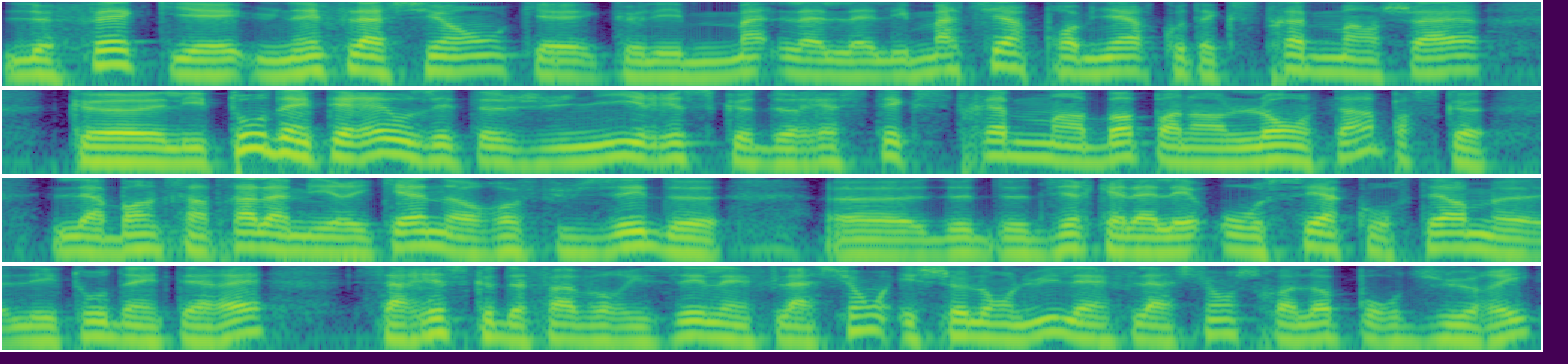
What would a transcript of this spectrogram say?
le fait qu'il y ait une inflation, que, que les, ma- la- la- les matières premières coûtent extrêmement cher, que les taux d'intérêt aux États-Unis risquent de rester extrêmement bas pendant longtemps parce que la Banque centrale américaine a refusé de, euh, de, de dire qu'elle allait hausser à court terme les taux d'intérêt, ça risque de favoriser l'inflation et selon lui, l'inflation sera là pour durer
